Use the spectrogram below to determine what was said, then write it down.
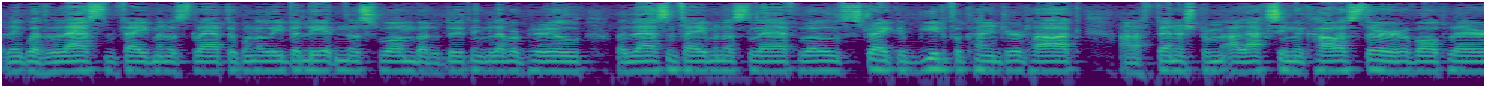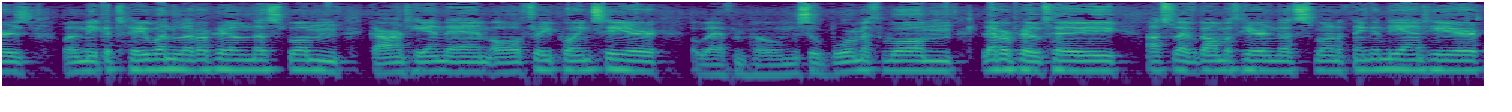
I think with less than five minutes left, they're going to leave it late in this one, but I do think Liverpool, with less than five minutes left, will strike a beautiful counter attack and a finish from Alexi Mac Allister, of all players, will make it 2 1 Liverpool in this one, guaranteeing them all three points here away from home. So Bournemouth 1, Liverpool 2. That's what I've gone with here in this one. I think in the end here,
